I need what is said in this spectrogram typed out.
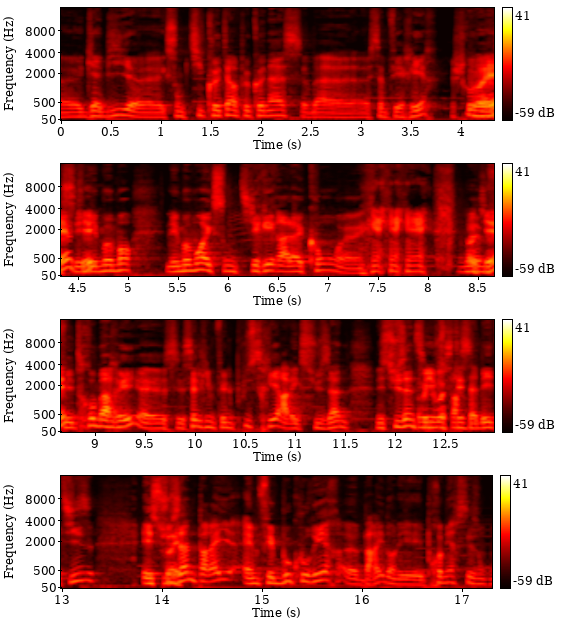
Euh, Gabi, euh, avec son petit côté un peu connasse, bah, euh, ça me fait rire. Je trouve Ouais, euh, c'est les moments, les moments avec son petit rire à la con. euh, moi. Elle me fait trop marrer. Euh, c'est celle qui me fait le plus rire avec Suzanne. Mais Suzanne, c'est Oui, plus ouais, par sa bêtise. Et Suzanne, pareil, elle me fait beaucoup rire, euh, pareil, dans les premières saisons.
